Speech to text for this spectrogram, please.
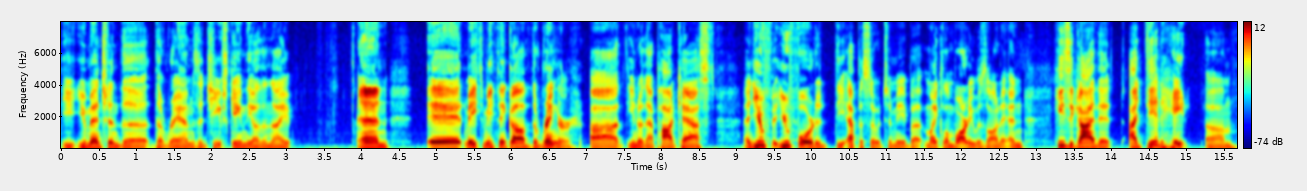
you, you mentioned the the Rams and Chiefs game the other night, and it makes me think of the Ringer. Uh, you know that podcast, and you you forwarded the episode to me, but Mike Lombardi was on it, and he's a guy that I did hate. Um,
